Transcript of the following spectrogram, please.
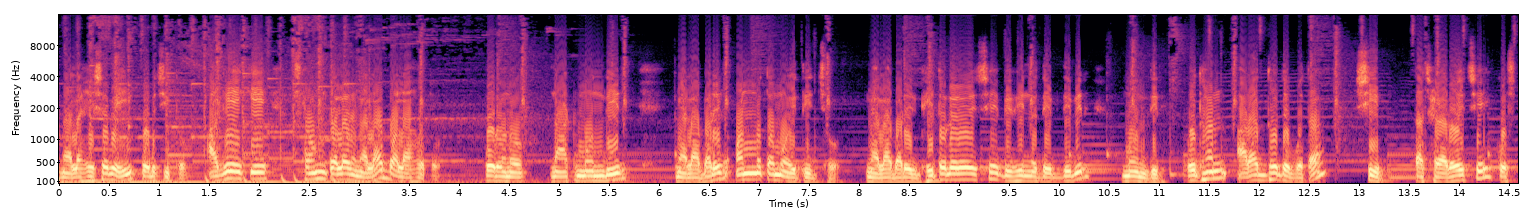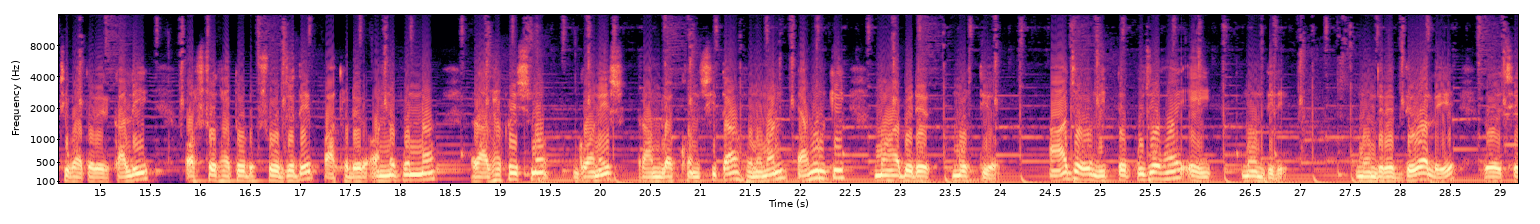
মেলা হিসেবেই পরিচিত। আগে একে সংতলার মেলা বলা হতো। পুরনো নাট মন্দির, মেলাবাড়ির অন্যতম ঐতিহ্য। মেলাবাড়ির ভিতরে রয়েছে বিভিন্ন দেবদেবীর মন্দির। প্রধান আরাধ্য দেবতা শিব। তাছাড়া রয়েছে কোষ্ঠী পাথরের কালী, অষ্টধাতুর সূর্যদেব, পাথরের অন্নপূর্ণা, রাধাকৃষ্ণ, গণেশ, রামলক্ষণ সীতা, হনুমান, এমনকি মহাবীরের মূর্তিও। আজও নিত্য পুজো হয় এই মন্দিরে। মন্দিরের দেওয়ালে রয়েছে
